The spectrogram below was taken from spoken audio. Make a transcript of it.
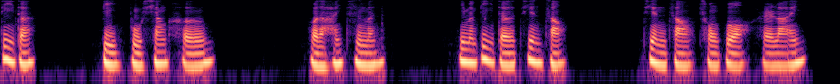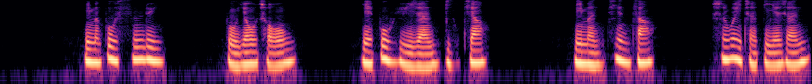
地的，必不相合。我的孩子们，你们必得建造，建造从我而来。你们不思虑，不忧愁，也不与人比较。你们建造，是为着别人。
